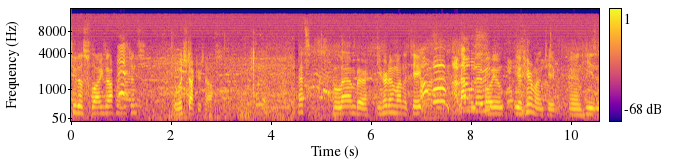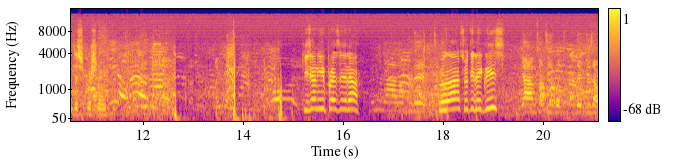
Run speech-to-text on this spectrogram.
See those flags off in the distance? The witch doctor's house. That's Lambert. You heard him on the tape? Oh, you, you hear him on the tape, and he's a district missionary. Qui j'en est président? Voilà, sorti de l'église? Yeah, I'm sorti de l'église à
